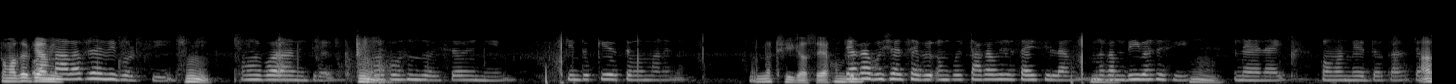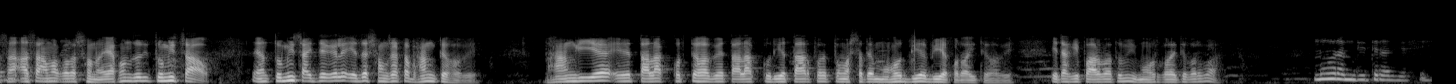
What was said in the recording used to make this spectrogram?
তোমাদেরকে আমি মা বাপরে আমি বলছি। হুম। আমার বলার মিত্রে হুম। আমার পছন্দ হয়েছে ওই নিয়ে। কিন্তু কেউ তেমন মানে না। না ঠিক আছে এখন টাকা পয়সা চাইবে টাকা পয়সা চাইছিলাম। মনে আমি দুই হুম। নেয় নাই। আমার মেয়ের দরকার। আচ্ছা আচ্ছা আমার কথা শোনো এখন যদি তুমি চাও এখন তুমি চাইতে গেলে এদের সংসারটা ভাঙতে হবে। ভাঙিয়ে এ তালাক করতে হবে তালাক করিয়ে তারপরে তোমার সাথে মোহর দিয়ে বিয়ে করাইতে হবে। এটা কি পারবা তুমি? মোহর করাইতে পারবা? মোহর আমি দিতে রাজি আছি।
